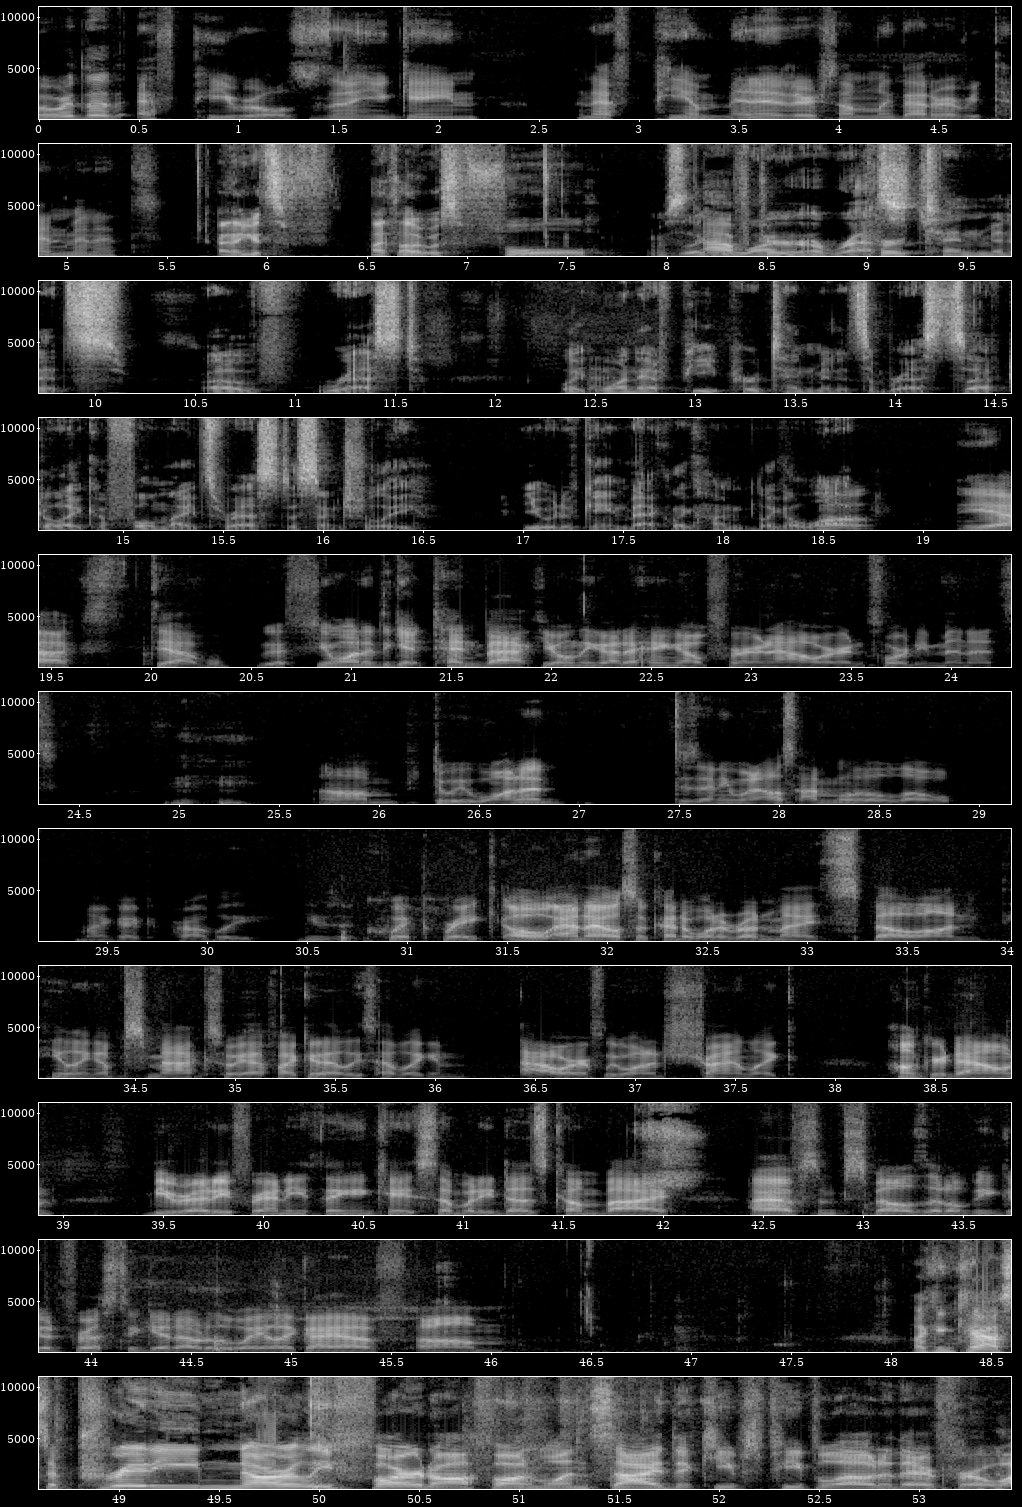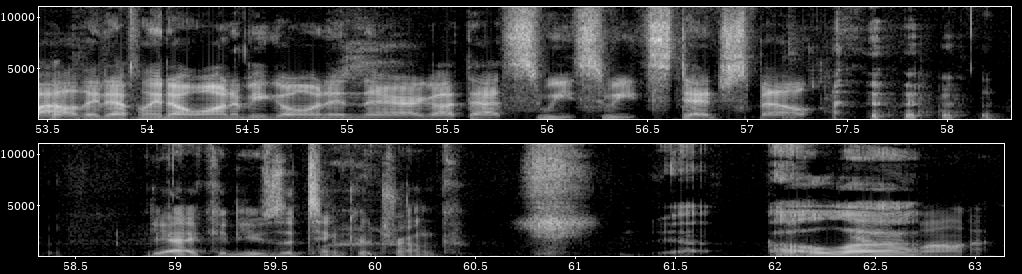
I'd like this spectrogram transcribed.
What were the FP rules? Wasn't it you gain an FP a minute or something like that, or every 10 minutes? I think it's. F- I thought it was full. It was like After one a rest. per ten minutes of rest, like one FP per ten minutes of rest. So after like a full night's rest, essentially, you would have gained back like hun- like a lot. Well, yeah, 'cause- yeah. well, If you wanted to get 10 back, you only got to hang out for an hour and 40 minutes. Um, do we want to? Does anyone else? I'm a little low. My guy could probably use a quick break. Oh, and I also kind of want to run my spell on healing up smack. So yeah, if I could at least have like an hour, if we wanted to try and like hunker down, be ready for anything in case somebody does come by. I have some spells that'll be good for us to get out of the way. Like I have um I can cast a pretty gnarly fart off on one side that keeps people out of there for a while. They definitely don't want to be going in there. I got that sweet, sweet stench spell. Yeah, I could use a Tinker Trunk. Yeah, I'll uh, Well,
